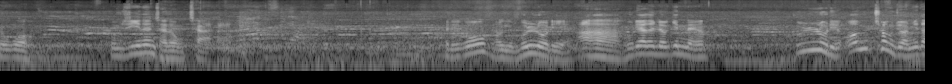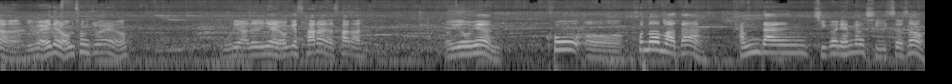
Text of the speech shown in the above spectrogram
요거 움직이는 자동차. 그리고 여기 물놀이. 아 우리 아들 여기 있네요. 물놀이 엄청 좋아합니다. 이거 애들 엄청 좋아해요. 우리 아들 그냥 여기 살아요, 살아. 여기 오면 코, 어, 코너마다 담당 직원이 한 명씩 있어서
